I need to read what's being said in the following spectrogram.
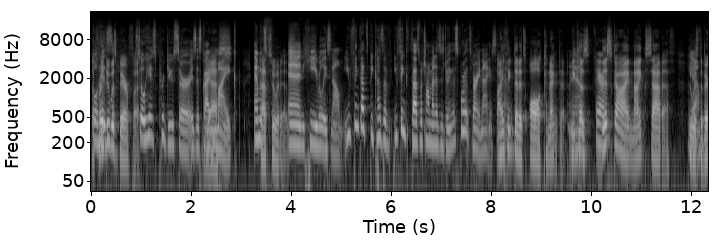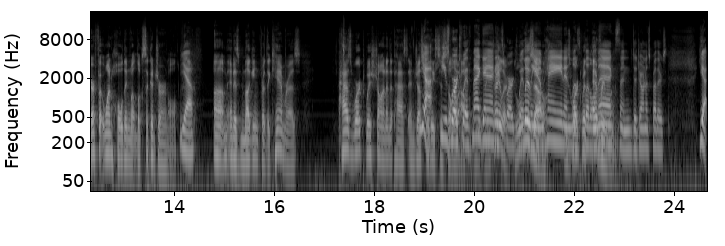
the Well, friend his- who was barefoot So his producer is this guy Yes. Mike. And That's who it is. And he released an album. You think that's because of you think that's what Shawn Mendes is doing this for? That's very nice. I him. think that it's all connected because fair. this guy Mike Sabath who is Yeah. the barefoot one holding what looks like a journal Yeah. Um, and is mugging for the cameras has worked with Shawn in the past and just yeah, released his he's solo worked with album, Moving Megan, he's Trailer. worked with Lizzo. Liam Payne He's and worked Liz, with Little everyone. Mix and the Jonas Brothers. Yeah,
